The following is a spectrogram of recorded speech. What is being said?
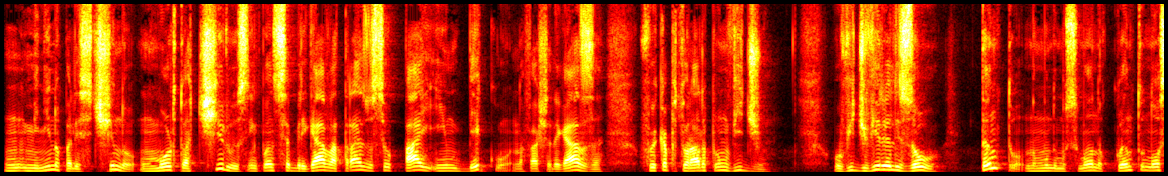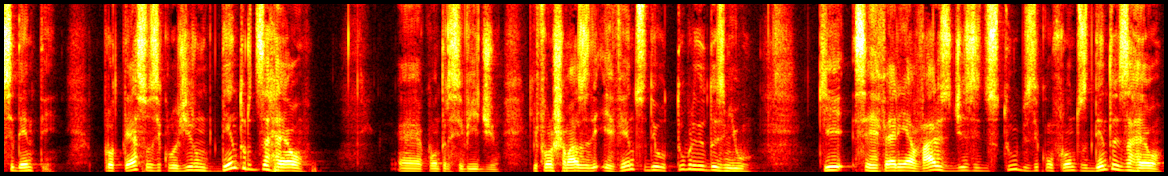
um menino palestino, um morto a tiros enquanto se abrigava atrás do seu pai em um beco na faixa de Gaza, foi capturado por um vídeo. O vídeo viralizou tanto no mundo muçulmano quanto no Ocidente protestos eclodiram dentro de Israel é, contra esse vídeo, que foram chamados de eventos de outubro de 2000, que se referem a vários dias de distúrbios e confrontos dentro de Israel,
